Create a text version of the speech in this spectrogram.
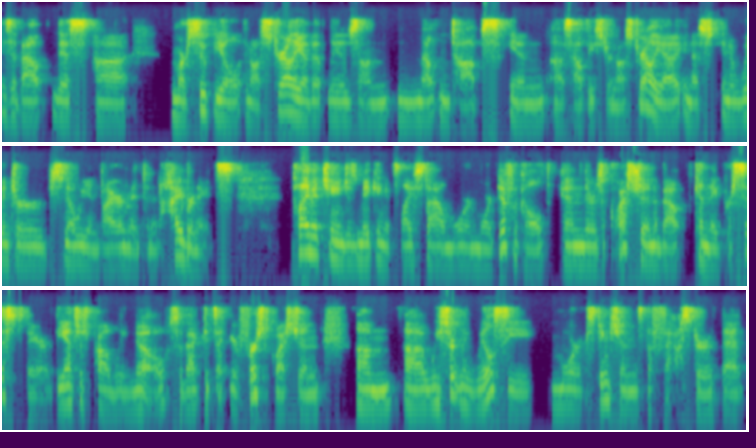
is about this uh, marsupial in Australia that lives on mountaintops in uh, southeastern Australia in a, in a winter snowy environment and it hibernates. Climate change is making its lifestyle more and more difficult. And there's a question about can they persist there? The answer is probably no. So that gets at your first question. Um, uh, we certainly will see more extinctions the faster that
